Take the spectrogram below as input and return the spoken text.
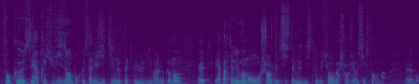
faut que c'est un prix suffisant pour que ça légitime le fait que le livreur le commande. et à partir du moment où on change de système de distribution, on va changer aussi de format. bon,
